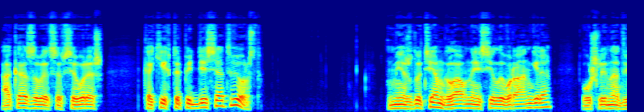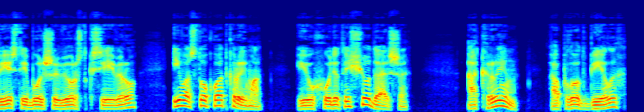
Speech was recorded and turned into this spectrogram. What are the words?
оказывается всего лишь каких-то 50 верст. Между тем главные силы Врангеля ушли на 200 и больше верст к северу и востоку от Крыма и уходят еще дальше. А Крым, оплот белых,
